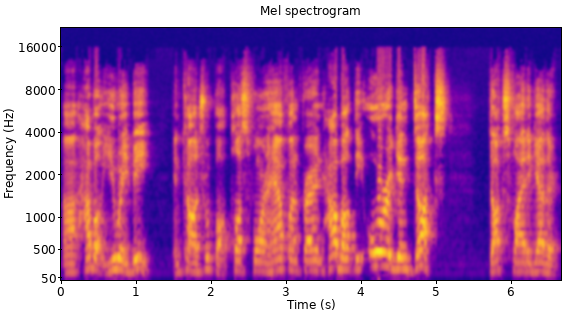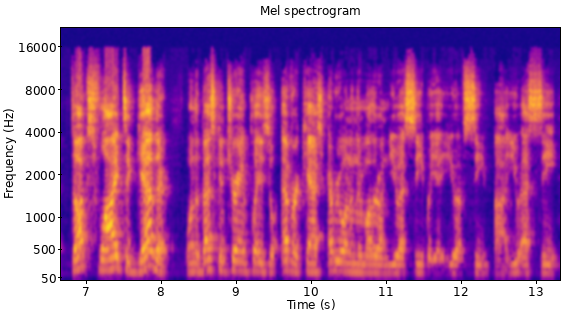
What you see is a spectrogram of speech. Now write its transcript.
uh, how about UAB in college football? Plus four and a half on Friday. How about the Oregon Ducks? Ducks fly together. Ducks fly together. One of the best contrarian plays you'll ever cash. Everyone and their mother on USC, but yet UFC USC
